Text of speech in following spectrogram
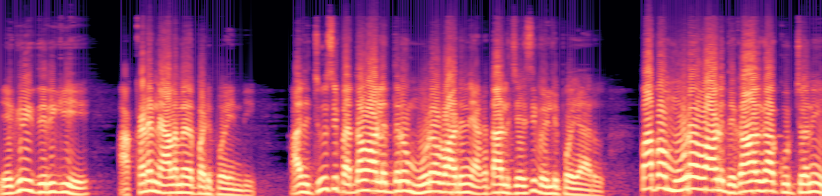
ఎగిరి తిరిగి అక్కడే నేల మీద పడిపోయింది. అది చూసి పెద్దవాళ్ళిద్దరూ మూడో వాడిని ఎగతాళి చేసి వెళ్ళిపోయారు. పాపం మూడోవాడు దిగాలుగా కూర్చొని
